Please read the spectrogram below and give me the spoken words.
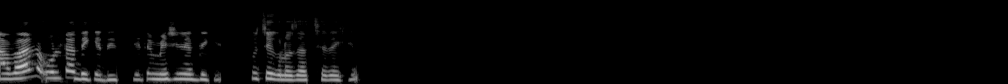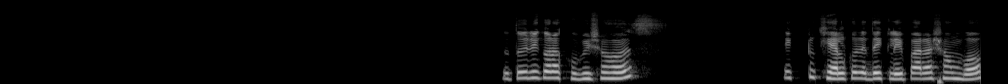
আবার উল্টা দিকে দিচ্ছি, এটা মেশিনের দিকে। কুচিগুলো যাচ্ছে দেখেন। তো তৈরি করা খুবই সহজ। একটু খেয়াল করে দেখলেই পারা সম্ভব।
